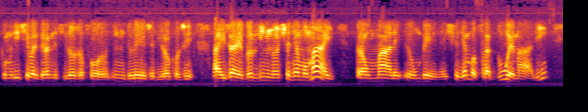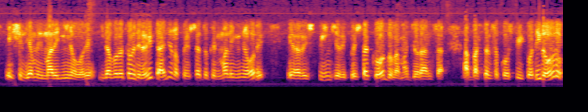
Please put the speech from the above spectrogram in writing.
come diceva il grande filosofo inglese, dirò così, Isaiah Berlin, non scegliamo mai tra un male e un bene, scegliamo fra due mali e scegliamo il male minore. I lavoratori dell'Italia hanno pensato che il male minore era respingere questo accordo, la maggioranza abbastanza cospicua di loro,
